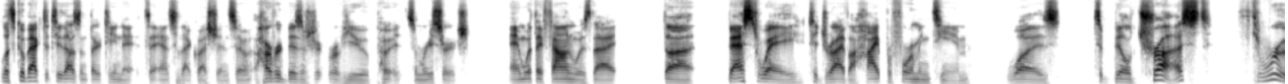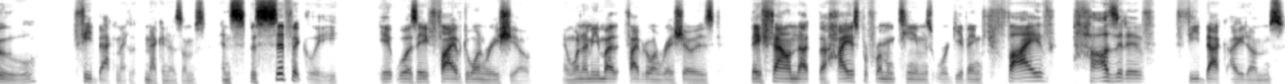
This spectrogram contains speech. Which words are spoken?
Let's go back to 2013 to, to answer that question. So, Harvard Business Review put some research, and what they found was that the best way to drive a high performing team was to build trust through feedback me- mechanisms. And specifically, it was a five to one ratio. And what I mean by five to one ratio is they found that the highest performing teams were giving five positive feedback items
